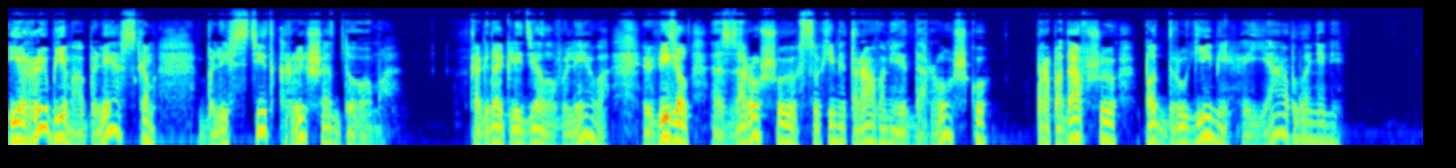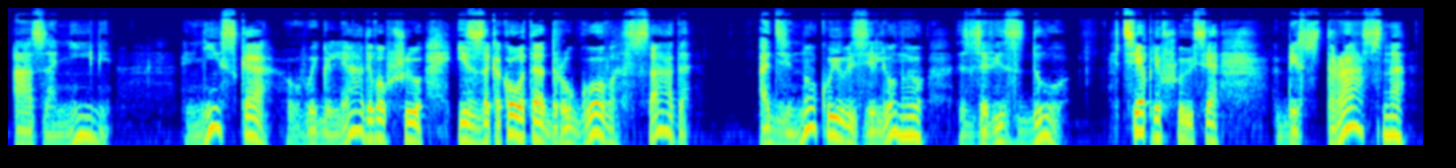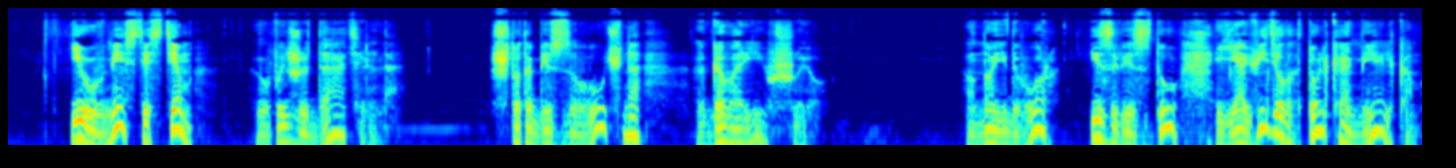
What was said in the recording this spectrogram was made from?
и рыбьим блеском блестит крыша дома. Когда глядел влево, видел заросшую сухими травами дорожку, пропадавшую под другими яблонями, а за ними низко выглядывавшую из-за какого-то другого сада одинокую зеленую звезду, теплившуюся бесстрастно и вместе с тем выжидательно, что-то беззвучно говорившую. Но и двор, и звезду я видел только мельком.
